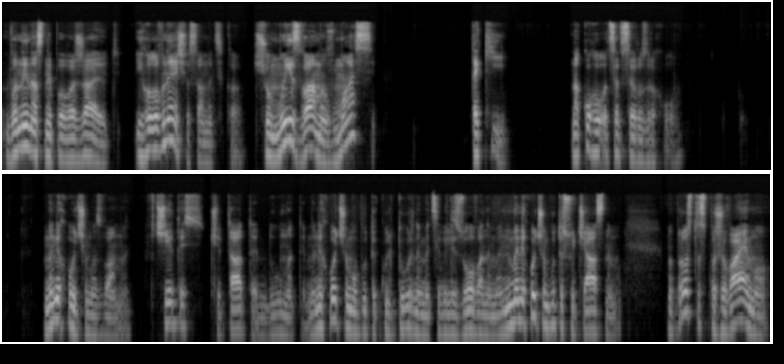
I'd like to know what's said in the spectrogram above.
вони нас не поважають. І головне, що саме цікаве, що ми з вами в масі такі, на кого оце все розраховано. Ми не хочемо з вами вчитись, читати, думати. Ми не хочемо бути культурними, цивілізованими. Ми не хочемо бути сучасними. Ми просто споживаємо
